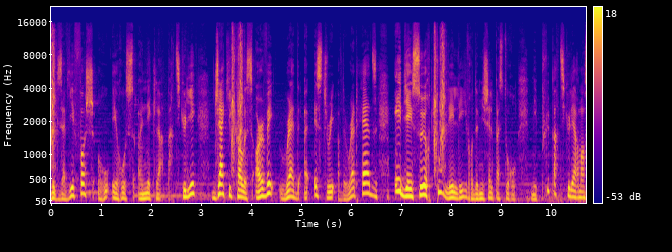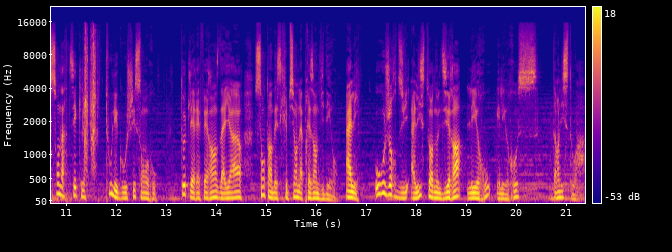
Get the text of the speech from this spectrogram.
de Xavier Foch, Roux et rousse, un éclat particulier, Jackie Collis Harvey, Red, A History of the Redheads, et bien sûr tous les livres de Michel Pastoureau, mais plus particulièrement son article Tous les gauchers sont roux. Toutes les références d'ailleurs sont en description de la présente vidéo. Allez, Aujourd'hui, à l'Histoire nous le dira, les roux et les rousses dans l'histoire.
